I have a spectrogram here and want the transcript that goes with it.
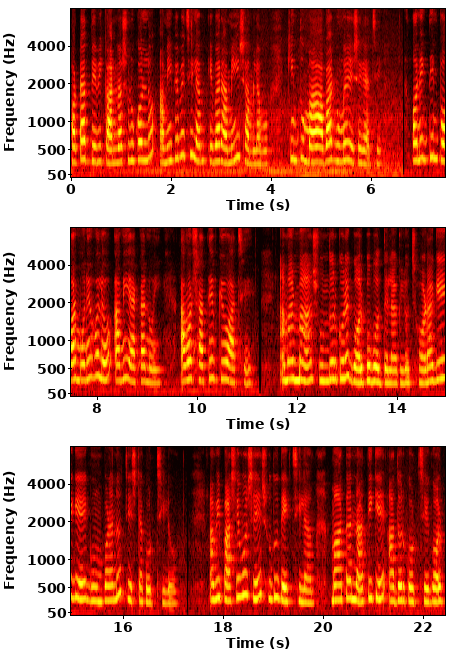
হঠাৎ বেবি কান্না শুরু করল, আমি ভেবেছিলাম এবার আমিই সামলাবো, কিন্তু মা আবার রুমে এসে গেছে। অনেক দিন পর মনে হলো আমি একা নই। আমার সাথে কেউ আছে? আমার মা সুন্দর করে গল্প বলতে লাগল, ছড়া গেয়ে গেয়ে ঘুম পড়ানোর চেষ্টা করছিল। আমি পাশে বসে শুধু দেখছিলাম, মা তার নাতিকে আদর করছে, গল্প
